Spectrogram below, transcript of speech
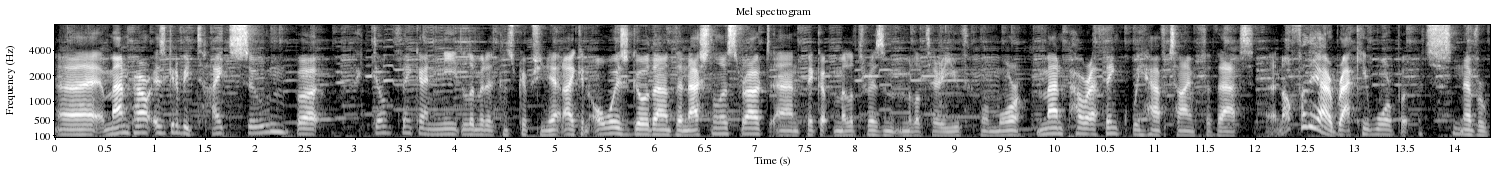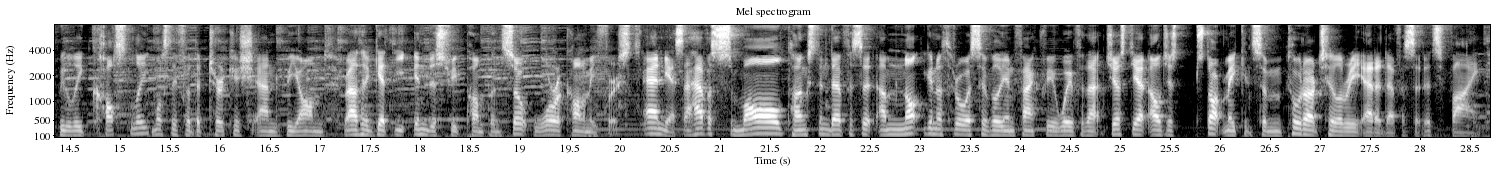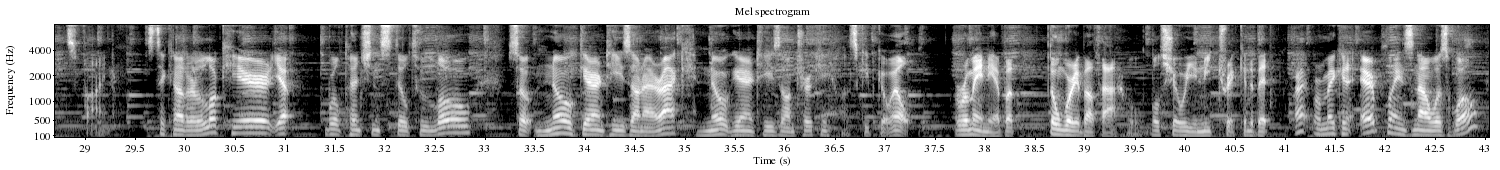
Uh, manpower is going to be tight soon, but don't think I need limited conscription yet. I can always go down the nationalist route and pick up militarism, military youth for more manpower. I think we have time for that. Uh, not for the Iraqi war, but it's never really costly. Mostly for the Turkish and beyond. Rather get the industry pumping. So war economy first. And yes, I have a small tungsten deficit. I'm not to throw a civilian factory away for that just yet. I'll just start making some towed artillery at a deficit. It's fine. It's fine. Let's take another look here. Yep, world tension's still too low. So no guarantees on Iraq, no guarantees on Turkey. Let's keep going. Well, Romania, but don't worry about that. We'll, we'll show a neat trick in a bit. All right, we're making airplanes now as well.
